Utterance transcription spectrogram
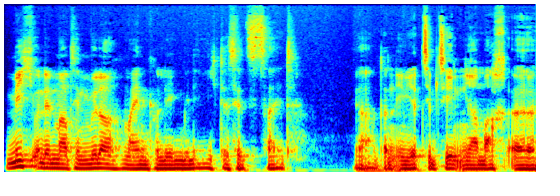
mich und den Martin Müller, meinen Kollegen, mit dem ich das jetzt seit ja, dann jetzt im zehnten Jahr mache, äh,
